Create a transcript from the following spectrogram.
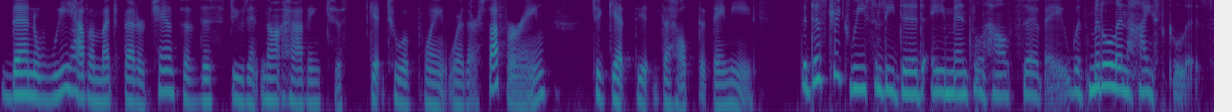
then we have a much better chance of this student not having to get to a point where they're suffering to get the, the help that they need. The district recently did a mental health survey with middle and high schoolers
